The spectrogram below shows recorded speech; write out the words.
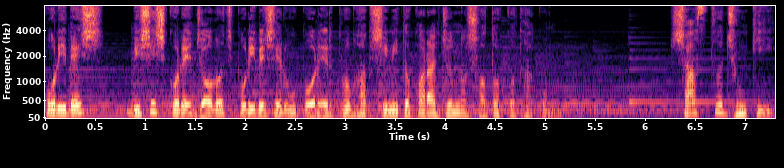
পরিবেশ, বিশেষ করে জলজ পরিবেশের উপরের প্রভাব সীমিত করার জন্য সতর্ক থাকুন। স্বাস্থ্য ঝুঁকি।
